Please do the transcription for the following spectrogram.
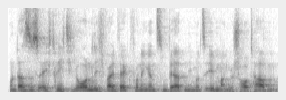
Und das ist echt richtig ordentlich weit weg von den ganzen Werten, die wir uns eben angeschaut haben.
